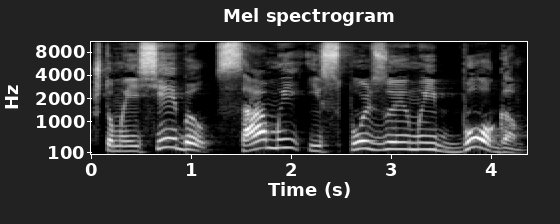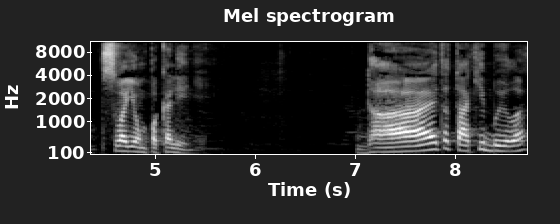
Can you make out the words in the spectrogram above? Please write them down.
что Моисей был самый используемый Богом в своем поколении. Да, это так и было.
